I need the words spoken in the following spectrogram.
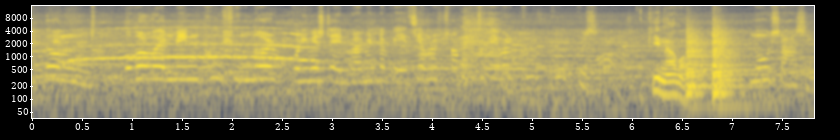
একদম ওভারওয়েলমিং খুব সুন্দর পরিবেশটা এনভায়রনমেন্টটা পেয়েছি আমরা সব কিছুতে এবার খুব খুব খুশি কি নাম আপনার? মৌ সাহা সিং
